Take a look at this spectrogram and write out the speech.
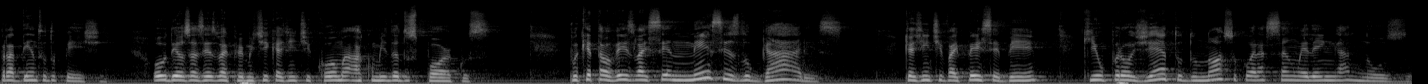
para dentro do peixe. Ou Deus às vezes vai permitir que a gente coma a comida dos porcos. Porque talvez vai ser nesses lugares que a gente vai perceber que o projeto do nosso coração ele é enganoso.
